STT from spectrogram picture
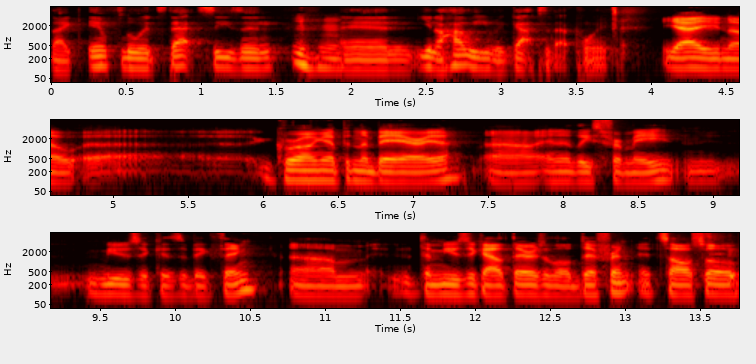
like influenced that season, Mhm. and you know how we even got to that point. yeah, you know, uh, growing up in the Bay Area, uh, and at least for me, music is a big thing. Um, the music out there is a little different. It's also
